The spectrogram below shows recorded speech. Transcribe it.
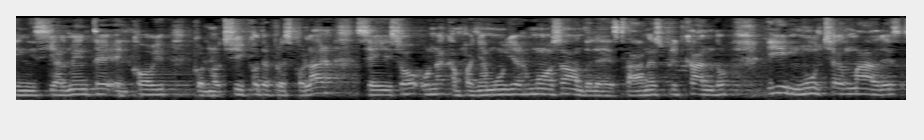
inicialmente el COVID con los chicos de preescolar, se hizo una campaña muy hermosa donde les estaban explicando y muchas madres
